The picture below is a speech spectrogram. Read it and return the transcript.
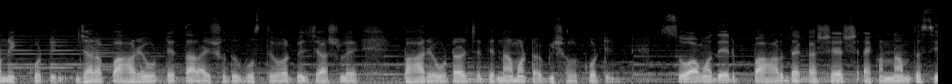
অনেক কঠিন। যারা পাহাড়ে ওঠে তারাই শুধু বুঝতে পারবে যে আসলে পাহাড়ে ওঠার চাইতে নামাটা বিশাল কঠিন। সো আমাদের পাহাড় দেখা শেষ, এখন নামতেছি,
